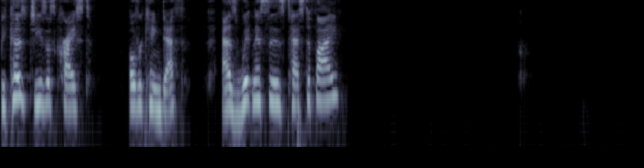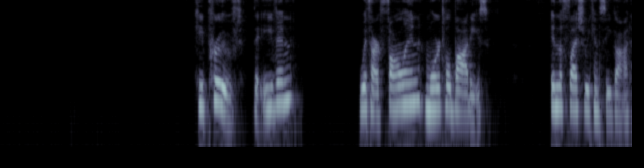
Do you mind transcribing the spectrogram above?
Because Jesus Christ overcame death, as witnesses testify, he proved that even with our fallen mortal bodies, in the flesh we can see God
